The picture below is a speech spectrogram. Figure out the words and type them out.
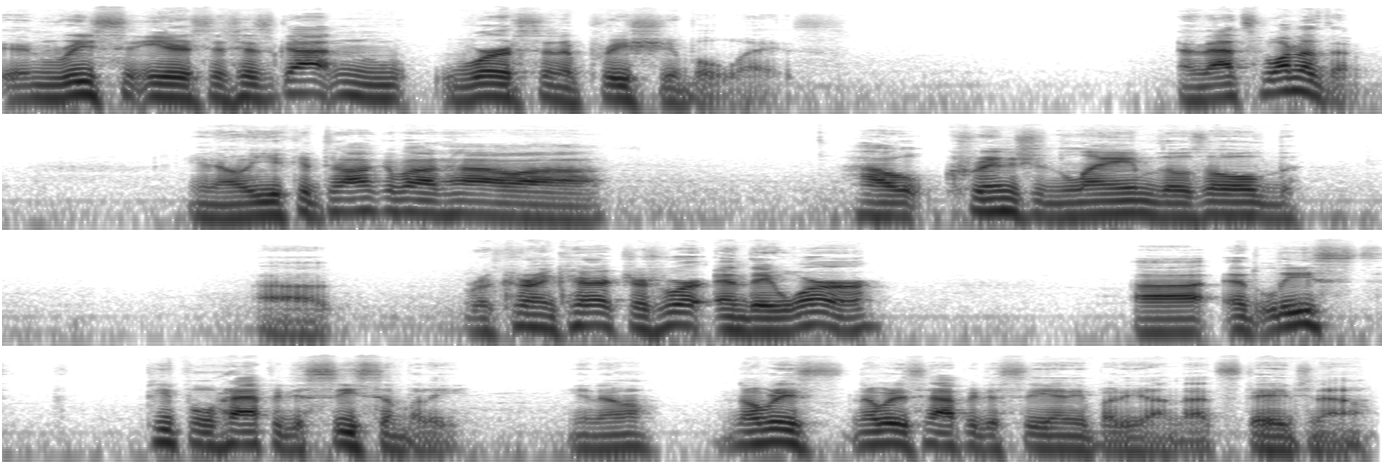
in recent years it has gotten worse in appreciable ways, and that's one of them. You know, you could talk about how uh, how cringe and lame those old uh, recurring characters were, and they were uh, at least people are happy to see somebody. You know, nobody's nobody's happy to see anybody on that stage now.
